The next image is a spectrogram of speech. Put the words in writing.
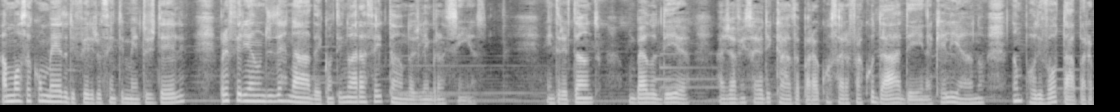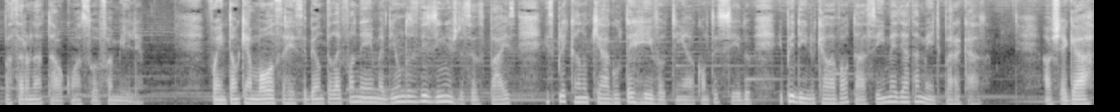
a moça, com medo de ferir os sentimentos dele, preferia não dizer nada e continuar aceitando as lembrancinhas. Entretanto, um belo dia, a jovem saiu de casa para cursar a faculdade e, naquele ano, não pôde voltar para passar o Natal com a sua família. Foi então que a moça recebeu um telefonema de um dos vizinhos de seus pais explicando que algo terrível tinha acontecido e pedindo que ela voltasse imediatamente para casa. Ao chegar,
